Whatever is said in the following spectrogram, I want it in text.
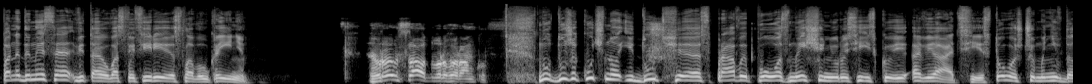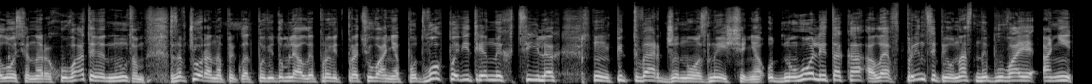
Пане Денисе, вітаю вас в ефірі. Слава Україні. Героям слава доброго ранку. Ну дуже кучно ідуть е, справи по знищенню російської авіації. З того, що мені вдалося нарахувати, ну там завчора, наприклад, повідомляли про відпрацювання по двох повітряних цілях. Підтверджено знищення одного літака, але в принципі у нас не буває ані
